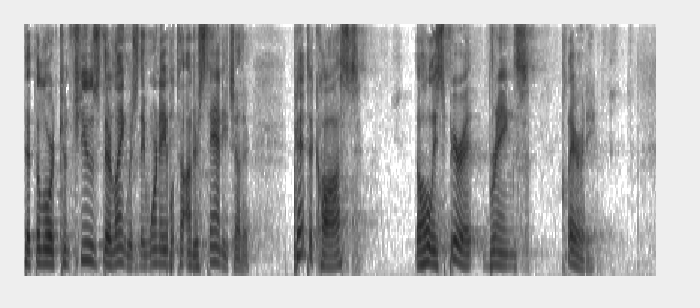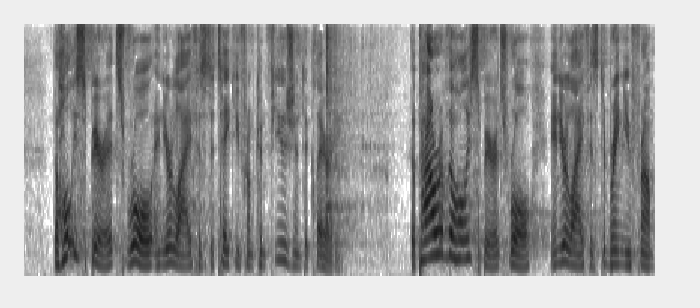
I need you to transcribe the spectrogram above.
that the Lord confused their language, they weren't able to understand each other. Pentecost, the Holy Spirit brings clarity. The Holy Spirit's role in your life is to take you from confusion to clarity. The power of the Holy Spirit's role in your life is to bring you from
